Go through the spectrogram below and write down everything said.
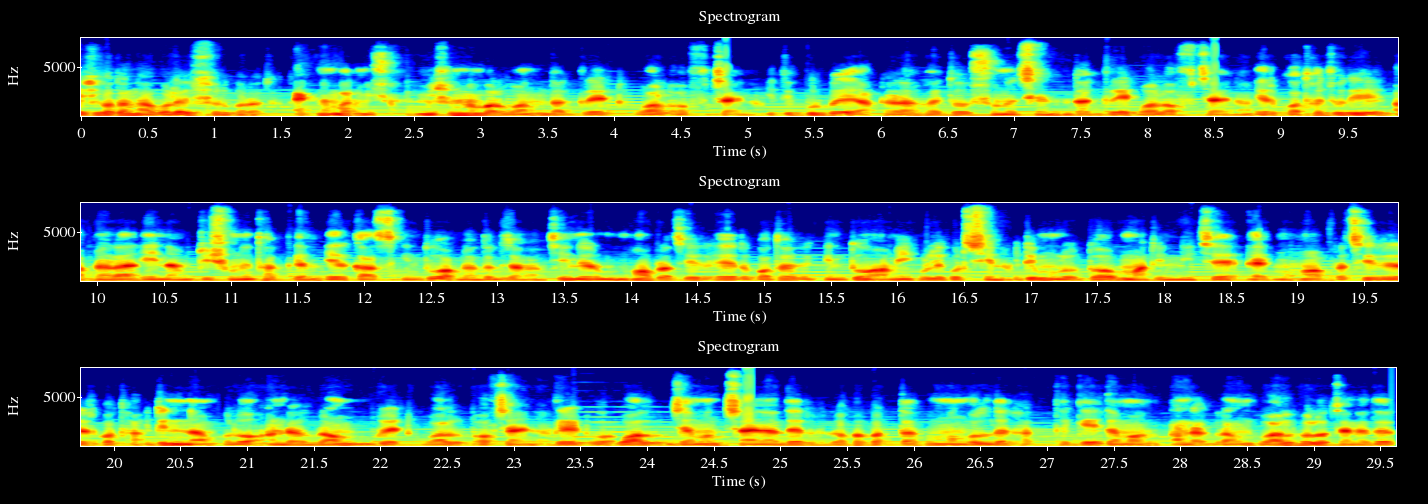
বেশি কথা না বলে শুরু করা যাক। নম্বর মিশন। Mission number one, the great wall of China. ইতিপূর্বে আপনারা হয়তো শুনেছেন, the great wall of China. এর কথা যদি আপনারা এই নামটি শুনে থাকেন, এর কাজ কিন্তু আপনাদের জানা। চীনের মহাপ্রাচীর এর কথা কিন্তু আমি উল্লেখ করছি না। এটি মূলত মাটির নিচে এক মহাপ্রাচীরের কথা। এটির নাম হলো underground great wall of China. Great wall যেমন চায়নাদের রক্ষাকর্তা মঙ্গলদের হাত থেকে, তেমন আন্ডারগ্রাউন্ড ওয়াল হলো চায়নাদের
